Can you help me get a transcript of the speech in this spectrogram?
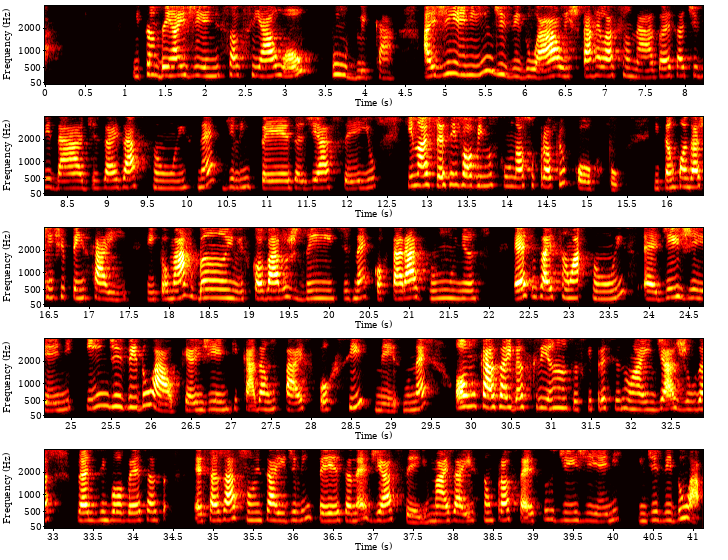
e também a higiene social ou pública. A higiene individual está relacionada às atividades, às ações né, de limpeza, de asseio que nós desenvolvemos com o nosso próprio corpo. Então, quando a gente pensa aí em tomar banho, escovar os dentes, né, cortar as unhas, essas aí são ações é, de higiene individual, que é a higiene que cada um faz por si mesmo, né? Ou no caso aí das crianças que precisam aí de ajuda para desenvolver essas, essas ações aí de limpeza, né, de asseio, mas aí são processos de higiene individual.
